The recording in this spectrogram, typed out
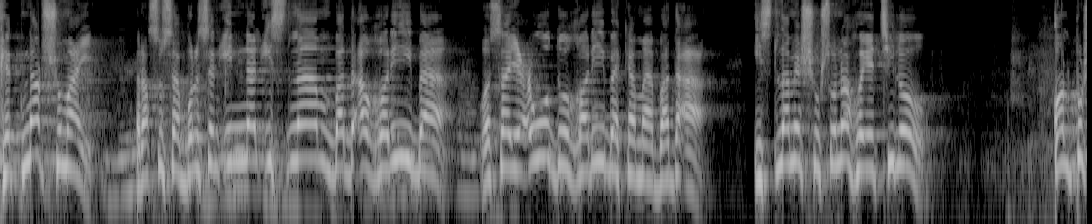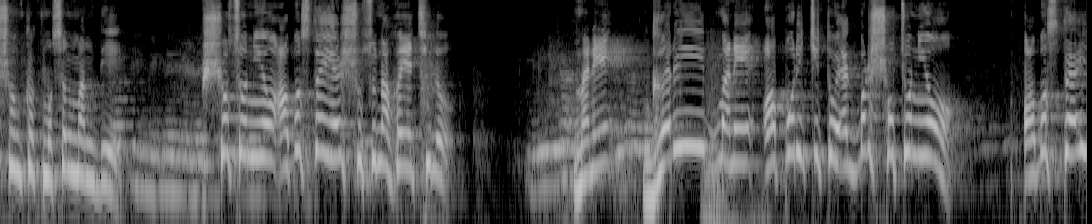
ফেতনার সময় রাসুসা বলেছেন, ইন্নাল ইসলাম বাদ গরিবা ওসাইউদ গরিবা কামা বাদা ইসলামের সূচনা হয়েছিল অল্প সংখ্যক মুসলমান দিয়ে। শোচনীয় অবস্থায় এর সূচনা হয়েছিল। মানে গরিব মানে অপরিচিত একবার শোচনীয় অবস্থায়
